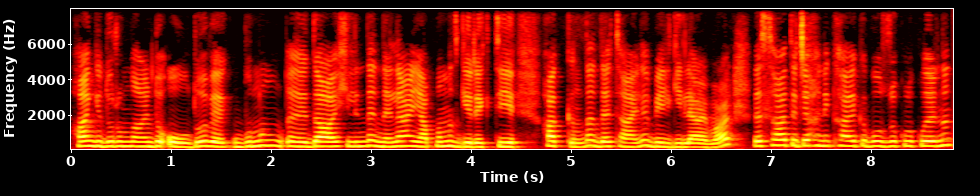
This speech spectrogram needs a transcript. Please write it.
hangi durumlarda olduğu ve bunun e, dahilinde neler yapmamız gerektiği hakkında detaylı bilgiler var ve sadece hani kaygı bozukluklarının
